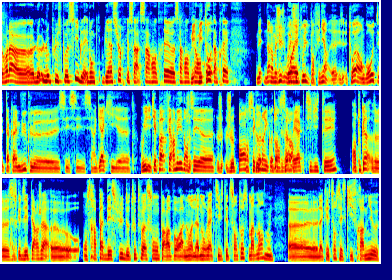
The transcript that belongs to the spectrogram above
voilà, le, plus possible. Et donc, bien sûr que ça, ça rentrait, ça rentrait en compte. Après, mais, non, non, mais juste, ouais, Will, pour finir. Euh, toi, en gros, tu as quand même vu que le, c'est, un gars qui, euh, oui, qui est pas fermé dans ses, euh, je, pense dans ses conneries, quoi, dans, sa réactivité. En tout cas, c'est ce que disait Pierre Ja. on sera pas déçu de toute façon par rapport à la non-réactivité de Santos. Maintenant, la question c'est ce qu'il fera mieux.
